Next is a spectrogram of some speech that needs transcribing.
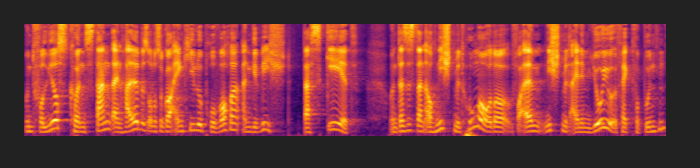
und verlierst konstant ein halbes oder sogar ein Kilo pro Woche an Gewicht. Das geht. Und das ist dann auch nicht mit Hunger oder vor allem nicht mit einem Jojo-Effekt verbunden,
